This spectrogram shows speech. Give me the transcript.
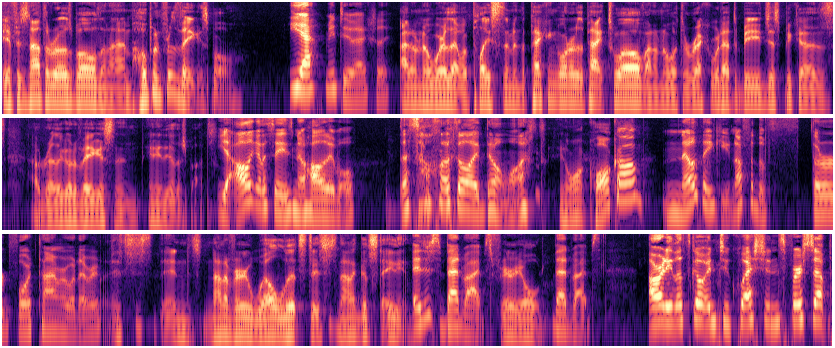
If it's not the Rose Bowl, then I'm hoping for the Vegas Bowl. Yeah, me too. Actually, I don't know where that would place them in the pecking order of the Pac-12. I don't know what the record would have to be, just because I'd rather go to Vegas than any of the other spots. yeah. All I gotta say is no Holiday Bowl. That's all. That's all I don't want. You don't want Qualcomm? No, thank you. Not for the f- third, fourth time or whatever. It's just and it's not a very well lit. St- it's just not a good stadium. It's just bad vibes. It's very old. Bad vibes. Alrighty, let's go into questions. First up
